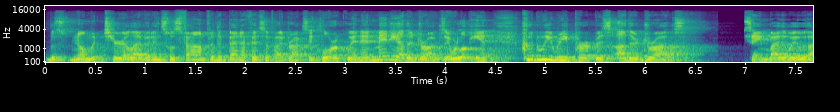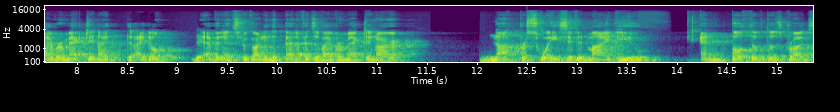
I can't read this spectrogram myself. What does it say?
was no material evidence was found for the benefits of hydroxychloroquine and many other drugs. They were looking at could we repurpose other drugs same, by the way, with ivermectin. I, I don't, the evidence regarding the benefits of ivermectin are not persuasive in my view. And both of those drugs,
